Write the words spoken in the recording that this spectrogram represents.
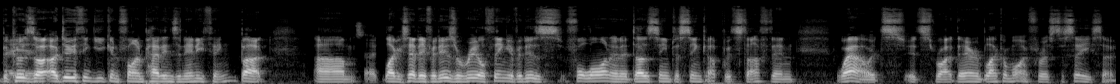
because yeah. I, I do think you can find patterns in anything. But um, So- like I said, if it is a real thing, if it is full on, and it does seem to sync up with stuff, then wow, it's it's right there in black and white for us to see. So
